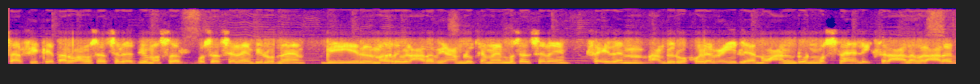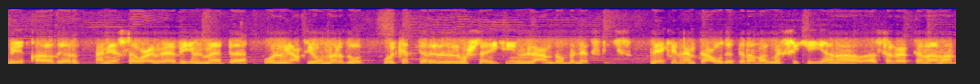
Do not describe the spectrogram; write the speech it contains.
صار في ثلاث أربع مسلسلات بمصر مسلسلين بلبنان بالمغرب العربي عملوا كمان مسلسلين. فإذا عم بيروحوا لبعيد لأنه عندهم مستهلك في العالم العربي قادر أن يستوعب هذه المادة وأنه يعطيهم مردود ويكثر المشتركين اللي عندهم بالنتفليكس. لكن أن تعود الدراما المكسيكية أنا أستبعد تماما.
